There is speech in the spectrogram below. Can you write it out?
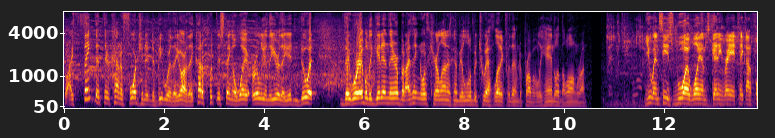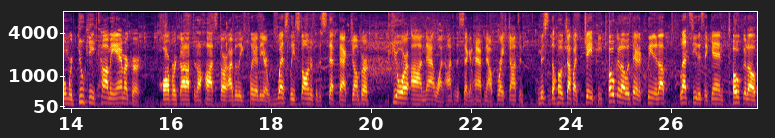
So I think that they're kind of fortunate to be where they are. They kind of put this thing away early in the year. They didn't do it. They were able to get in there, but I think North Carolina is going to be a little bit too athletic for them to probably handle in the long run. UNC's Roy Williams getting ready to take on former Dookie Tommy Amaker. Harvard got off to the hot start. Ivy League Player of the Year Wesley Saunders with a step back jumper. Pure on that one. On to the second half now. Brice Johnson misses the hook shot, but JP Tokoto is there to clean it up. Let's see this again. Tokoto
